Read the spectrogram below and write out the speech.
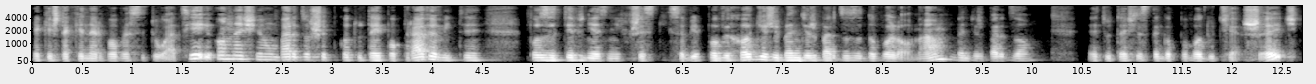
jakieś takie nerwowe sytuacje i one się bardzo szybko tutaj poprawią i ty pozytywnie z nich wszystkich sobie powychodzisz i będziesz bardzo zadowolona, będziesz bardzo e, tutaj się z tego powodu cieszyć.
